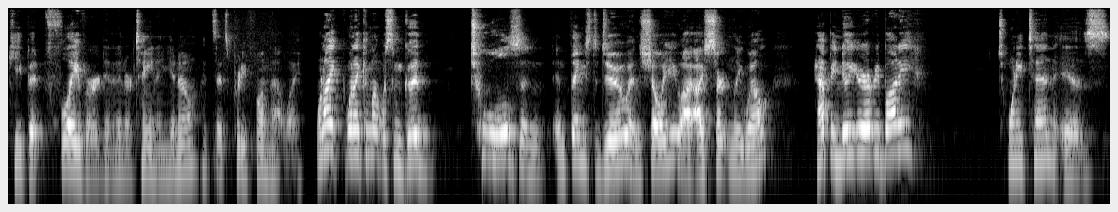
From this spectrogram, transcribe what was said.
keep it flavored and entertaining. You know, it's it's pretty fun that way. When I when I come up with some good tools and and things to do and show you, I, I certainly will. Happy New Year, everybody! 2010 is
